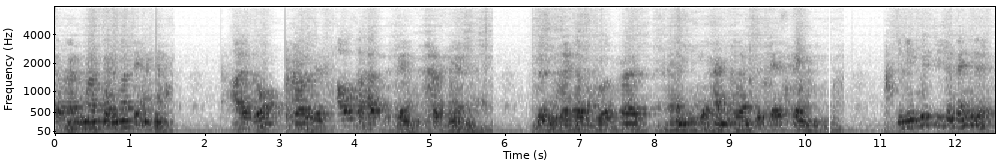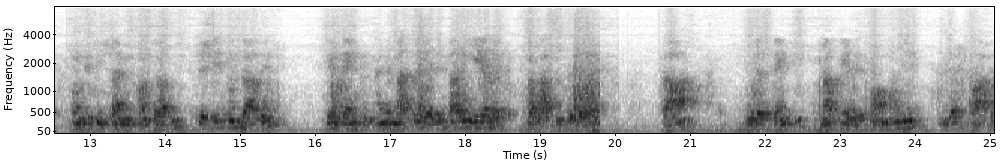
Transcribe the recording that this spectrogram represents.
da könnte man ja immer denken. Also sollte es außerhalb des Denkens passieren. Das ist recht absurd, weil eigentlich ja keine Grenze des Denkens. Die linguistische Wende von Wittgenstein und Konsorten besteht nun darin, dem Denken eine materielle Barriere verpassen zu wollen. Da, wo das Denken materielle Form annimmt, in der Sprache.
